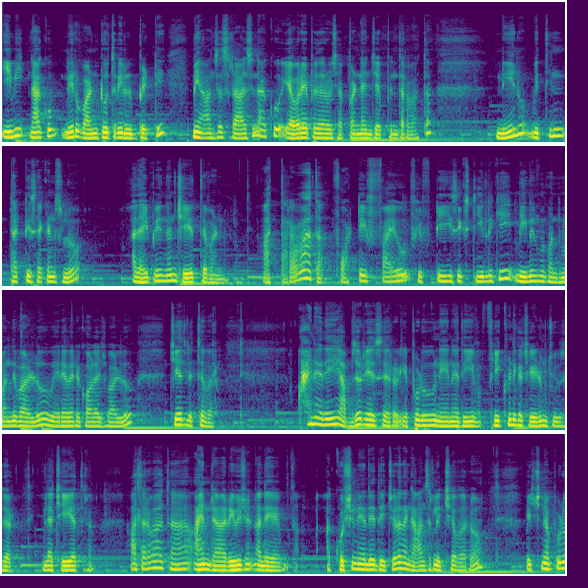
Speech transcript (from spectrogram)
ఇవి నాకు మీరు వన్ టూ త్రీలు పెట్టి మీ ఆన్సర్స్ రాసి నాకు ఎవరైపోయారో చెప్పండి అని చెప్పిన తర్వాత నేను విత్ ఇన్ థర్టీ సెకండ్స్లో అది అయిపోయిందని చేయెత్తేవాడిని ఆ తర్వాత ఫార్టీ ఫైవ్ ఫిఫ్టీ సిక్స్టీలకి మిగిలిన కొంతమంది వాళ్ళు వేరే వేరే కాలేజ్ వాళ్ళు చేతులు ఎత్తేవారు. ఆయన అది అబ్జర్వ్ చేశారు. ఎప్పుడు నేను అది ఫ్రీక్వెంట్గా చేయడం చూశారు. ఇలా చేయొచ్చు ఆ తర్వాత ఆయన రివిజన్ అదే ఆ క్వశ్చన్ ఏదైతే ఇచ్చారో దానికి ఆన్సర్లు ఇచ్చేవారు. ఇచ్చినప్పుడు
